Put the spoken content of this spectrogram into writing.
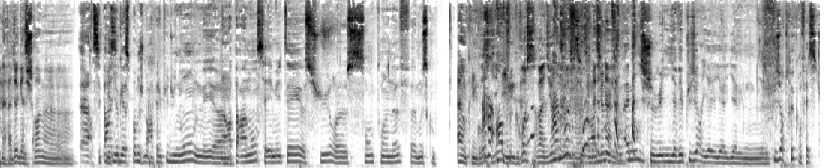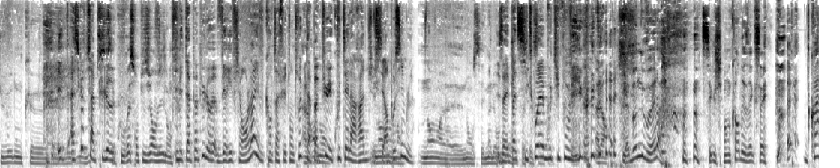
La radio Gazprom. euh, Alors c'est pas Radio Gazprom, je me rappelle plus du nom, mais euh, Mm. apparemment ça émettait sur euh, 100.9 à Moscou. Ah, donc une grosse, Ah, en une plus- grosse radio Ah, euh, nationale. Ah il y avait plusieurs, il y, a- il y a- il y avait plusieurs trucs en fait si tu veux donc. euh, Et est-ce que t'as pu ça le- couvrait sur plusieurs villes en fait. Mais t'as pas pu le vérifier en live quand t'as fait ton truc, t'as pas non. pu écouter la radio, c'est impossible. Non, non, euh, non, c'est malheureux. Ils avaient pas de site web où tu pouvais écouter. Alors la bonne nouvelle, c'est que j'ai encore des accès. Quoi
